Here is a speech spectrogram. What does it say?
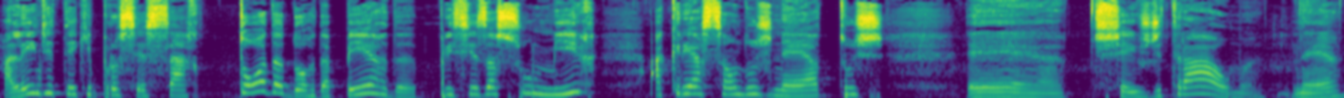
além de ter que processar toda a dor da perda, precisa assumir a criação dos netos é, cheios de trauma, né?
